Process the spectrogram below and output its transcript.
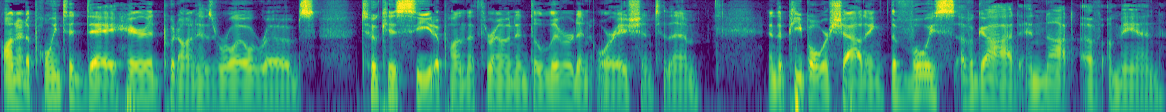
On an appointed day, Herod put on his royal robes, took his seat upon the throne, and delivered an oration to them. And the people were shouting, The voice of a God and not of a man.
